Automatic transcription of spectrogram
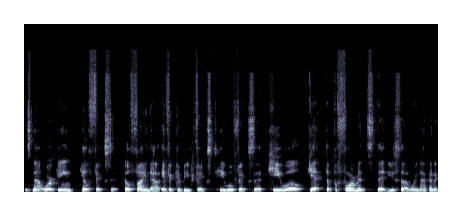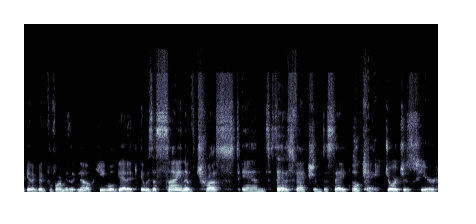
It's not working. He'll fix it. He'll find out if it could be fixed. He will fix it. He will get the performance that you thought we're not going to get a good performance. Like, no, he will get it. It was a sign of trust and satisfaction to say, okay, George is here,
